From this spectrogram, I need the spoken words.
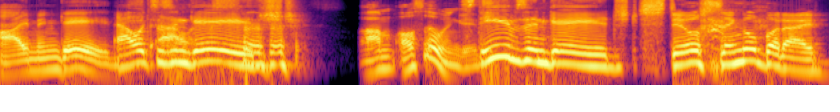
I'm engaged. Alex is engaged. I'm also engaged. Steve's engaged. Still single, but I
